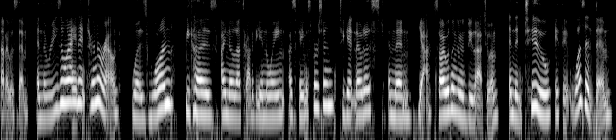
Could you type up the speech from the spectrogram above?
that it was them. And the reason why I didn't turn around was one, because I know that's got to be annoying as a famous person to get noticed. And then, yeah, so I wasn't going to do that to him. And then, two, if it wasn't them,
